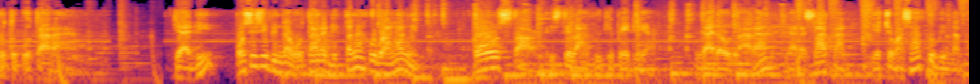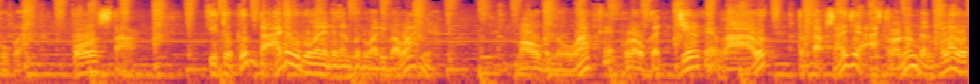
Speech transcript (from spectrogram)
kutub utara. Jadi, posisi bintang utara di tengah kubah langit Pole Star istilah Wikipedia. Nggak ada utara, nggak ada selatan, ya cuma satu bintang kubah, Pole Star. Itu pun tak ada hubungannya dengan benua di bawahnya. Mau benua kayak pulau kecil kayak laut, tetap saja astronom dan pelaut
